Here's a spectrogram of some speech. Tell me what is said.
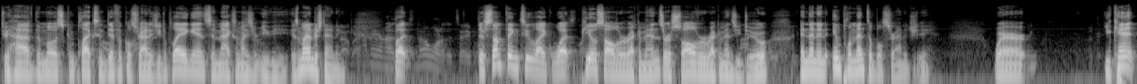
to have the most complex and difficult strategy to play against and maximize your ev is my understanding. But there's something to like what Pio Solver recommends or Solver recommends you do, and then an implementable strategy where you can't,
